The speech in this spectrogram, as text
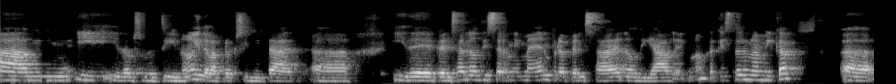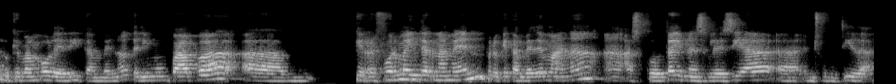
um, i, i del sortir, no? i de la proximitat, uh, i de pensar en el discerniment, però pensar en el diàleg, no? que aquesta és una mica uh, el que vam voler dir també. No? Tenim un papa uh, que reforma internament, però que també demana uh, escolta i una església uh, en sortida.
